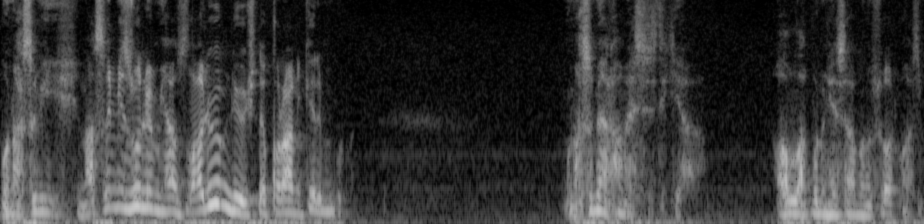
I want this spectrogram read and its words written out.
Bu nasıl bir iş? Nasıl bir zulüm ya? Zalim diyor işte Kur'an-ı Kerim bu. Bu nasıl merhametsizlik ya? Allah bunun hesabını sormaz mı?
